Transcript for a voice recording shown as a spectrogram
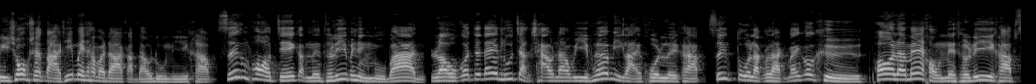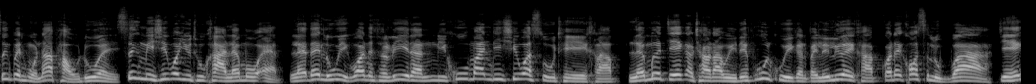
มีโชคชะตาที่ไม่ธรรมดากับดาวดวงนี้ครับซึ่งพอเจคกับเนเธอรี่ไปถึงหมู่บ้าน เราก็จะได้รู้จักชาวนาวีเพิ่มอีกหลายคนเลยครับซึ่งตัวหลักๆ นั่นก็คือ พ่อและแม่ของเนเธอรี่ครับซึ่งเป็นหัวหน้าเผ่าด้วย ซึ่งมีชื่อว่ายูทูคารและโมแอดและได้รู้อีกว่าเนเธอรี่นั้นมีคู่มั่นที่ชื่อว่าซูเทครับและเมื่อเจคกับชาวนาวีได้พูดคุยกันไปเรื่อยๆครับก็ได้ข้อสรุปว่าเจค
